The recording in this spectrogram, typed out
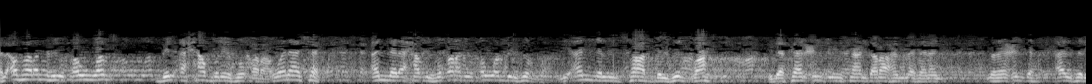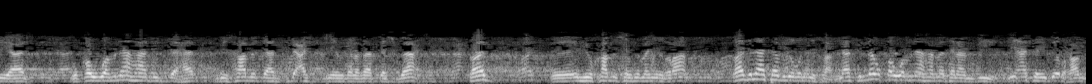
الأظهر أنه يقوم بالأحظ للفقراء ولا شك أن الأحظ للفقراء يقوم بالفضة لأن النصاب بالفضة إذا كان عند إنسان دراهم مثلا مثلا عنده ألف ريال وقومناها بالذهب نصاب الذهب 11 جنيه وثلاثة أشباع قد آه، اللي هو 85 غرام قد لا تبلغ النصاب لكن لو قومناها مثلا ب 200 درهم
